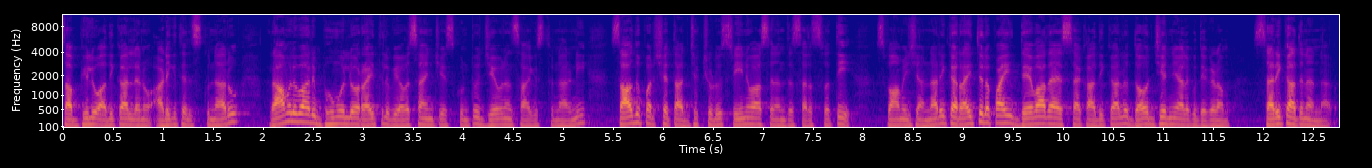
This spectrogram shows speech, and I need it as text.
సభ్యులు అధికారులను అడిగి తెలుసుకున్నారు. రాములవారి భూముల్లో రైతులు వ్యవసాయం చేసుకుంటూ జీవనం సాగిస్తున్నారని సాధు పరిషత్ అధ్యక్షుడు శ్రీనివాసానంద సరస్వతి స్వామీజీ అన్నారు. ఇక రైతులపై దేవాదాయ శాఖ అధికారులు దౌర్జన్యాలకు దిగడం సరికాదని అన్నారు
